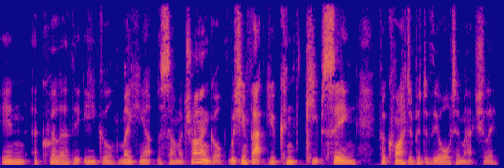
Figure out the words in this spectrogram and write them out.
in Aquila the Eagle, making up the summer triangle, which in fact you can keep seeing for quite a bit of the autumn actually.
